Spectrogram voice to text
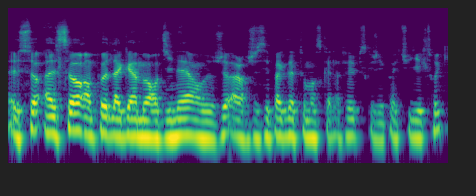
elle sort, elle sort un peu de la gamme ordinaire. Je- alors je sais pas exactement ce qu'elle a fait parce que j'ai pas étudié le truc,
